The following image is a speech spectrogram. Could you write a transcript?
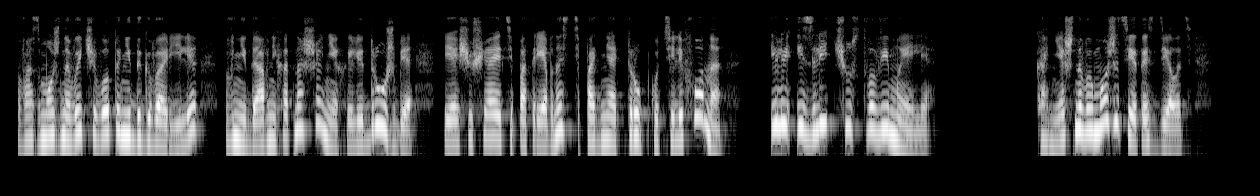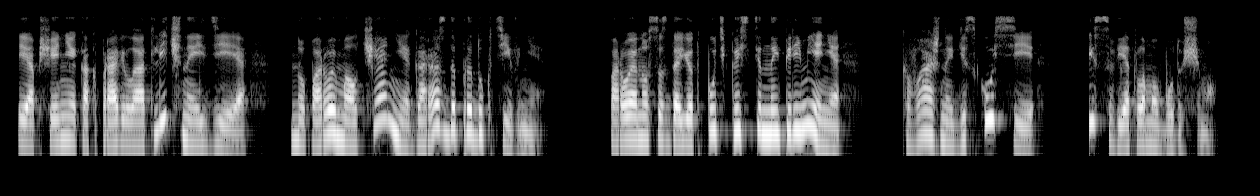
Возможно, вы чего-то не договорили в недавних отношениях или дружбе и ощущаете потребность поднять трубку телефона или излить чувство в имейле. Конечно, вы можете это сделать, и общение, как правило, отличная идея, но порой молчание гораздо продуктивнее. Порой оно создает путь к истинной перемене, к важной дискуссии и светлому будущему.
